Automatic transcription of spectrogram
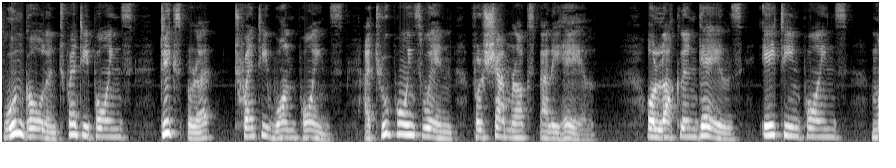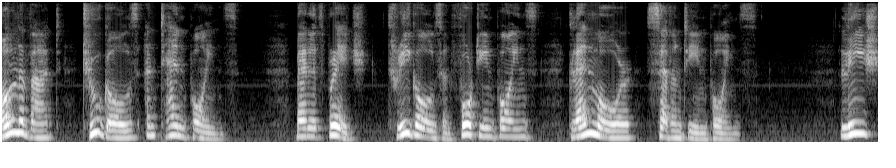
1 goal and 20 points. Dicksboro, 21 points. A 2 points win for Shamrocks Ballyhale. O'Loughlin Gaels, 18 points. Mullinavat, 2 goals and 10 points. Bennett's Bridge, 3 goals and 14 points. Glenmore, 17 points. Laois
